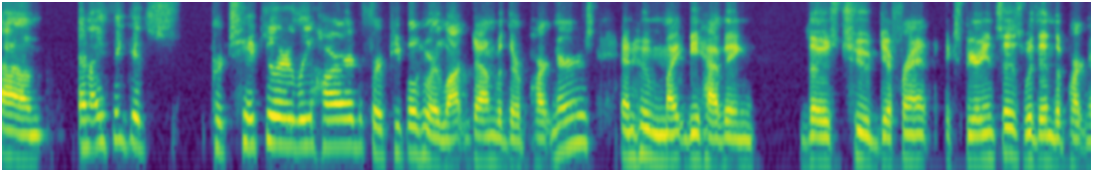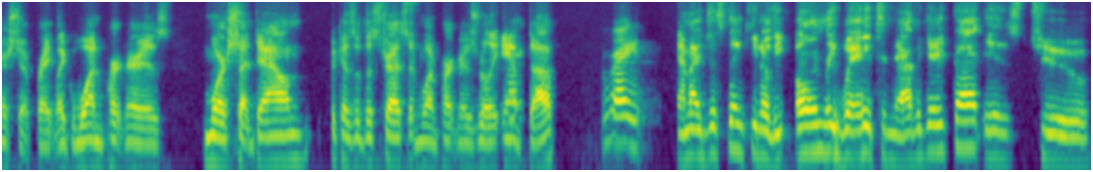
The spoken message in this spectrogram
Um, and i think it's particularly hard for people who are locked down with their partners and who might be having those two different experiences within the partnership right? Like one partner is more shut down because of the stress and one partner is really amped up. Right. And I just think, you know, the only way to navigate that is to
